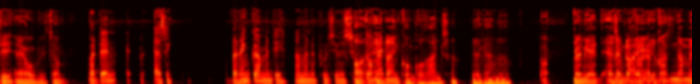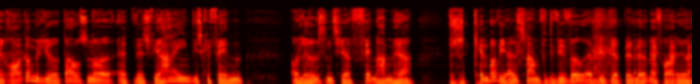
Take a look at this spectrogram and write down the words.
Det er jeg overbevist om. Hvordan, altså, hvordan gør man det, når man er politimand? Og er man... der en konkurrence, vil jeg gerne med? Jamen, ja, altså bare, når man rockermiljøet, der er jo sådan noget, at hvis vi har en, vi skal finde, og ledelsen siger, find ham her, så kæmper vi alle sammen, fordi vi ved, at vi bliver belønnet for det jo.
